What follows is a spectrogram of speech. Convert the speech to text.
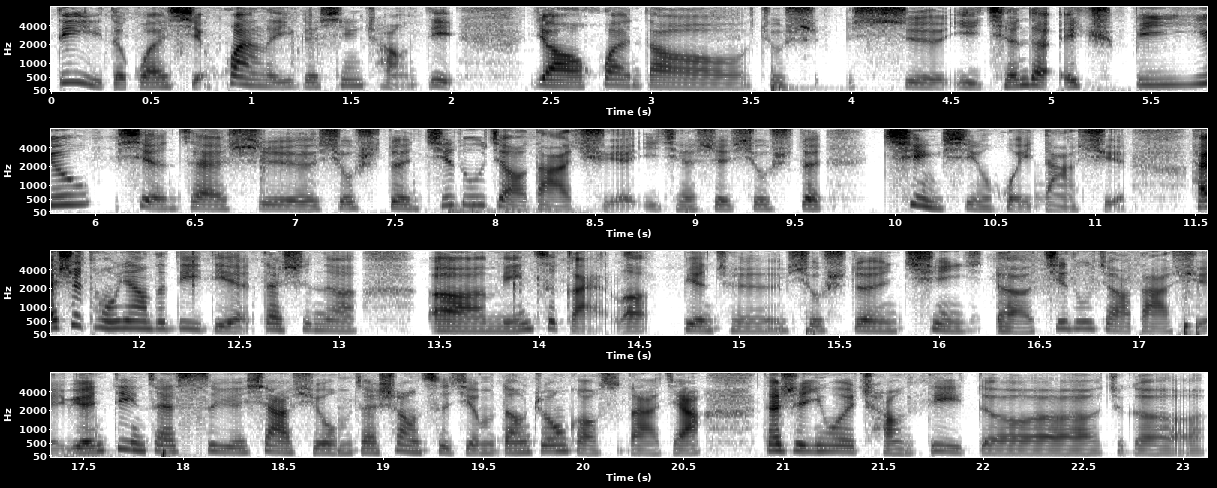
地的关系，换了一个新场地，要换到就是是以前的 HBU，现在是休斯顿基督教大学，以前是休斯顿庆信会大学，还是同样的地点，但是呢，呃，名字。改了，变成休斯顿庆呃基督教大学，原定在四月下旬。我们在上次节目当中告诉大家，但是因为场地的这个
